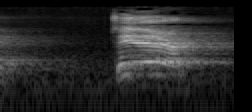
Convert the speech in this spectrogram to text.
See you there!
